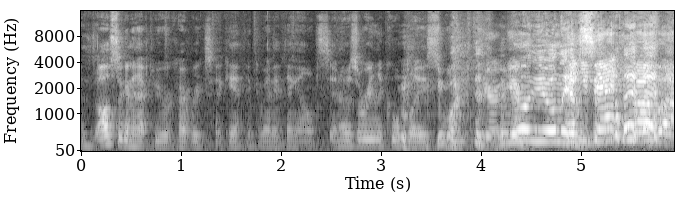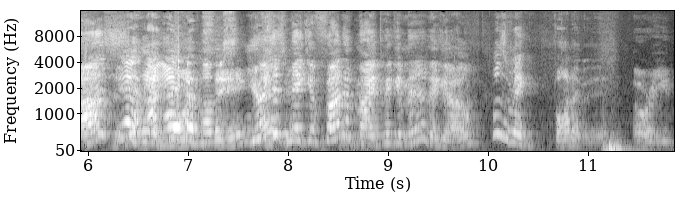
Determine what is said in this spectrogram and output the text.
is also going to have to be recovery because I can't think of anything else. And it was a really cool place. We- What? You're, Well, you only have piggybacking some- off of us. Yeah, only I, I have have other. You're just making fun of my pick a minute ago. I wasn't making fun of it. Oh, are you?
